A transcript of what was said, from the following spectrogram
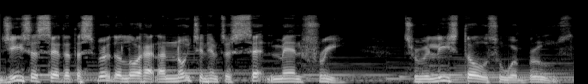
Jesus said that the Spirit of the Lord had anointed him to set men free, to release those who were bruised.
